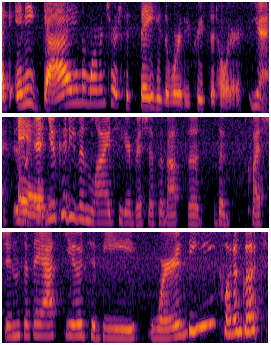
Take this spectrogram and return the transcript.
like any guy in the Mormon church could say he's a worthy priesthood holder Yes, And- you could even lie to your bishop about the the questions that they ask you to be worthy, quote unquote,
